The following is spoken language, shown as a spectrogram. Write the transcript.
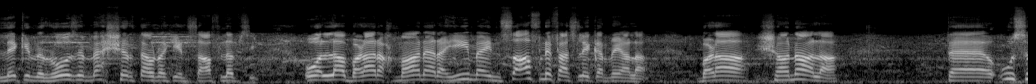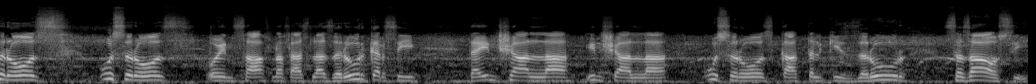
लेकिन रोज़ महशर था उन्होंने इंसाफ लब सी वो अल्लाह बड़ा रहमान है, रहीम है, इंसाफ ने फैसले करने वाला बड़ा शाना वाला तो उस रोज़ उस रोज़ वो इंसाफ ना फैसला ज़रूर कर सी तो इन इन उस रोज़ कातल की ज़रूर सज़ा हो सी।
